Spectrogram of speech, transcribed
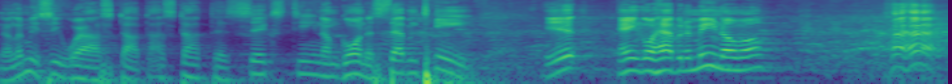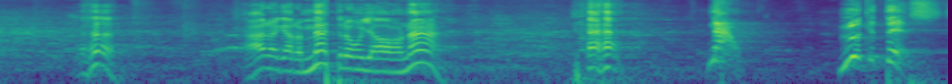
Now let me see where I stopped. I stopped at 16. I'm going to 17. It ain't gonna happen to me no more. Uh-huh. Uh-huh. I done got a method on y'all now. now, look at this.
